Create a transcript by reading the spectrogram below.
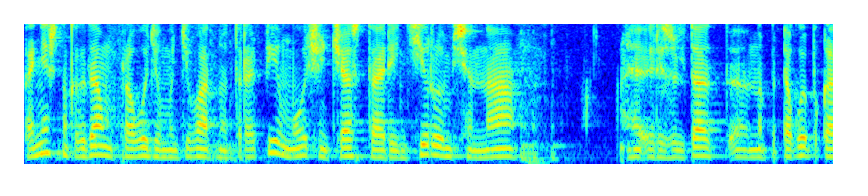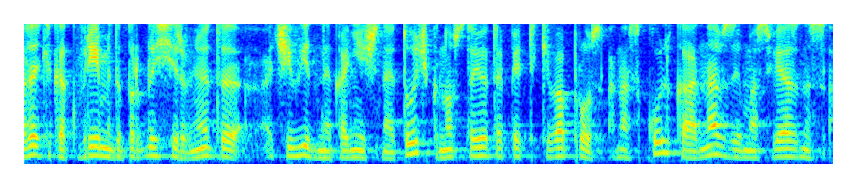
Конечно, когда мы проводим адювантную терапию, мы очень часто ориентируемся на Э, результат, э, на такой показатель, как время до прогрессирования. Это очевидная конечная точка, но встает опять-таки вопрос, а насколько она взаимосвязана с э,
